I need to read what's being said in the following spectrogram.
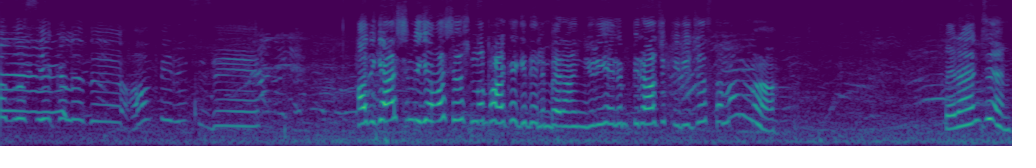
ablası yakaladı. Aferin size. Hadi gel şimdi yavaş yavaş Luna Park'a gidelim Beren. Yürüyelim. Birazcık yürüyeceğiz tamam mı? Berencim.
